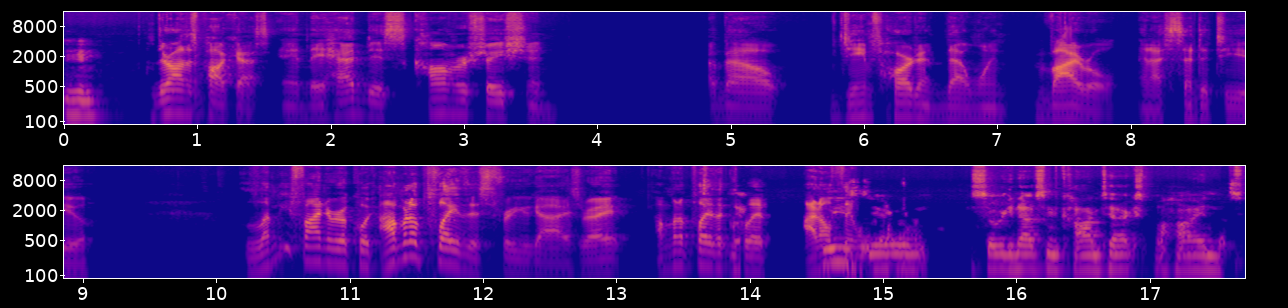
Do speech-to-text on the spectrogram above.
Mhm. They're on this podcast and they had this conversation about James Harden that went viral and I sent it to you. Let me find it real quick. I'm gonna play this for you guys, right? I'm gonna play the clip. I don't Please think do, so we can have some context behind this,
